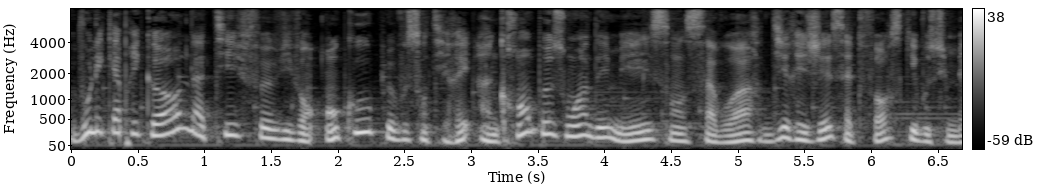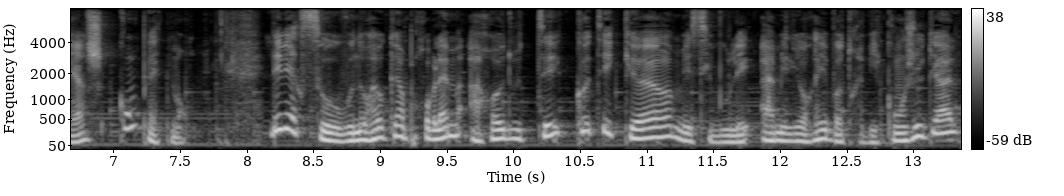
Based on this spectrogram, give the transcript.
Vous les Capricornes, natifs vivant en couple, vous sentirez un grand besoin d'aimer sans savoir diriger cette force qui vous submerge complètement. Les Verseaux, vous n'aurez aucun problème à redouter côté cœur, mais si vous voulez améliorer votre vie conjugale,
